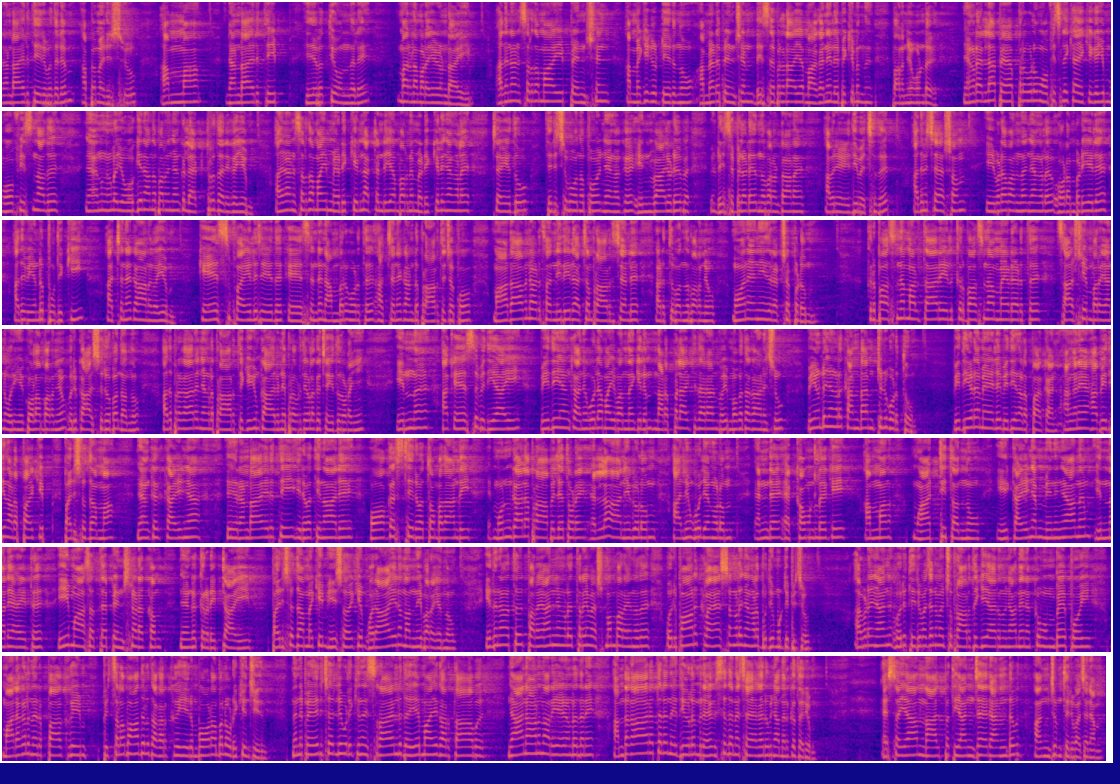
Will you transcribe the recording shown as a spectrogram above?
രണ്ടായിരത്തി ഇരുപതിലും അപ്പ മരിച്ചു. അമ്മ രണ്ടായിരത്തി ഇരുപത്തി ഒന്നിൽ മരണമടയുണ്ടായി. അതിനനുസൃതമായി പെൻഷൻ അമ്മയ്ക്ക് കിട്ടിയിരുന്നു. അമ്മയുടെ പെൻഷൻ ഡിസേബിൾഡായ മകന് ലഭിക്കുമെന്ന് പറഞ്ഞുകൊണ്ട് ഞങ്ങളുടെ എല്ലാ പേപ്പറുകളും ഓഫീസിലേക്ക് അയക്കുകയും ഓഫീസിൽ നിന്ന് അത് ഞാൻ നിങ്ങൾ യോഗ്യനാന്ന് പറഞ്ഞ് ഞങ്ങൾക്ക് ലെറ്റർ തരികയും അതിനനുസൃതമായി മെഡിക്കലിന് അറ്റൻഡ് ചെയ്യാൻ പറഞ്ഞ് മെഡിക്കൽ ഞങ്ങളെ ചെയ്തു. തിരിച്ചു പോന്നപ്പോൾ ഞങ്ങൾക്ക് ഇൻവാലിഡ് ഡിസബിലിറ്റി എന്ന് പറഞ്ഞിട്ടാണ് അവർ എഴുതി വെച്ചത്. അതിനുശേഷം ഇവിടെ വന്ന് ഞങ്ങൾ ഉടമ്പടിയിൽ അത് വീണ്ടും പുതുക്കി അച്ഛനെ കാണുകയും കേസ് ഫയൽ ചെയ്ത് കേസിന്റെ നമ്പർ കൊടുത്ത് അച്ഛനെ കണ്ട് പ്രാർത്ഥിച്ചപ്പോൾ മാതാവിന്റെ അടുത്ത് സന്നിധിയിൽ അച്ഛൻ പ്രാർത്ഥിച്ചതിന്റെ അടുത്ത് വന്ന് പറഞ്ഞു മോനെ നീ രക്ഷപ്പെടും. കൃപാസനം അൾത്താരയിൽ കൃപാസന അമ്മയുടെ അടുത്ത് സാക്ഷ്യം പറയാൻ ഒരുങ്ങിക്കോളാൻ പറഞ്ഞു ഒരു കാശുരൂപം തന്നു. അത് പ്രകാരം ഞങ്ങൾ പ്രാർത്ഥിക്കുകയും കാരുണ്യ പ്രവൃത്തികളൊക്കെ ചെയ്തു തുടങ്ങി. ഇന്ന് ആ കേസ് വിധിയായി. വിധി ഞങ്ങൾക്ക് അനുകൂലമായി വന്നെങ്കിലും നടപ്പിലാക്കി തരാൻ വിമുഖത കാണിച്ചു. വീണ്ടും ഞങ്ങൾ കണ്ടാമിറ്റിന് കൊടുത്തു. വിധിയുടെ മേൽ വിധി നടപ്പാക്കാൻ. അങ്ങനെ ആ വിധി നടപ്പാക്കി പരിശുദ്ധമ്മ ഞങ്ങൾക്ക് കഴിഞ്ഞ ഈ രണ്ടായിരത്തി ഇരുപത്തിനാല് ഓഗസ്റ്റ് ഇരുപത്തൊമ്പതാം തീയതി മുൻകാല പ്രാബല്യത്തോടെ എല്ലാ ആനുകളും ആനുകൂല്യങ്ങളും എന്റെ അക്കൗണ്ടിലേക്ക് അമ്മ മാറ്റി തന്നു. ഈ കഴിഞ്ഞ മിനിഞ്ഞാന്നും ഇന്നലെ ആയിട്ട് ഈ മാസത്തെ പെൻഷനടക്കം ഞങ്ങൾക്ക് ക്രെഡിറ്റായി പരിശുദ്ധ അമ്മയ്ക്കും ഈശോയ്ക്കും ഒരായിരം നന്ദി പറയുന്നു. ഇതിനകത്ത് പറയാൻ ഞങ്ങൾ ഇത്രയും വിഷമം പറയുന്നത് ഒരുപാട് ക്ലേശങ്ങൾ ഞങ്ങളെ ബുദ്ധിമുട്ടിപ്പിച്ചു. അവിടെ ഞാൻ ഒരു തിരുവചനം വെച്ച് പ്രാർത്ഥിക്കുകയായിരുന്നു. ഞാൻ നിനക്ക് മുമ്പേ പോയി മലകൾ നിരപ്പാക്കുകയും പിച്ചളവാതിൽ തകർക്കുകയും ഇരുമ്പോടമ്പൽ ഒടിക്കുകയും ചെയ്യും നിന്നെ പേര് ചൊല്ലി വിളിക്കുന്ന ഇസ്രായേലിന്റെ ദൈവമായ കർത്താവ് ഞാനാണെന്ന് അറിയേണ്ടതിനെ അന്ധകാരത്തിലെ നിധികളും രഹസ്യധന ശേഖരവും ഞാൻ നിനക്ക് തരും. എസ് ഐ ആം നാൽപ്പത്തി അഞ്ച് രണ്ട് അഞ്ചും തിരുവചനം.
